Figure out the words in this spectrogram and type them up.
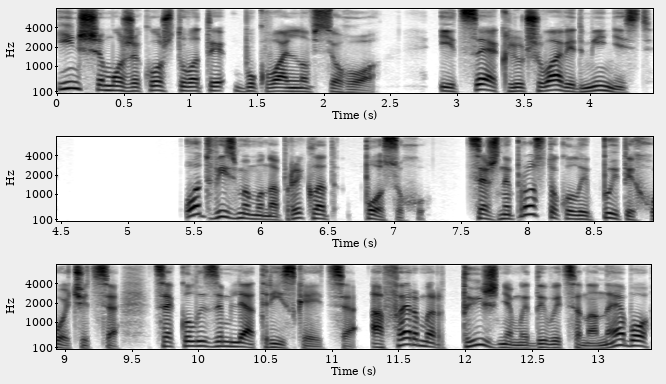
інше може коштувати буквально всього. І це ключова відмінність. От візьмемо, наприклад, посуху. Це ж не просто коли пити хочеться, це коли земля тріскається, а фермер тижнями дивиться на небо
